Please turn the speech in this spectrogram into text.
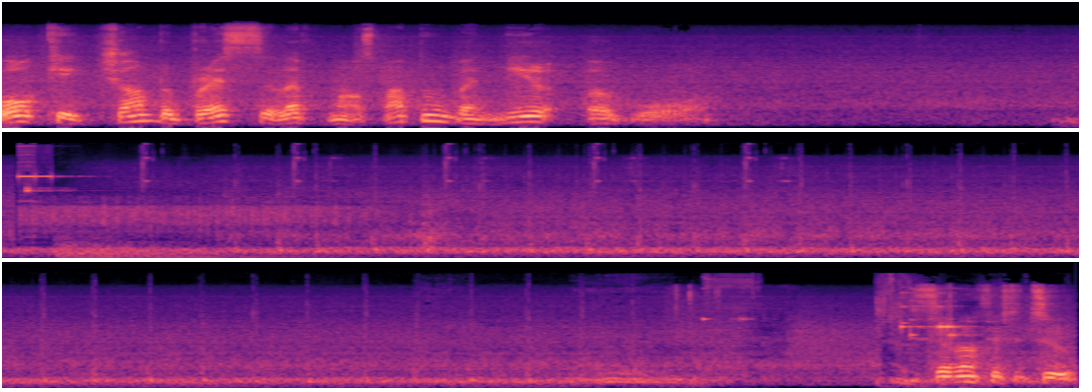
Okay, jump and press the left mouse button when near a wall. Seven fifty two.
